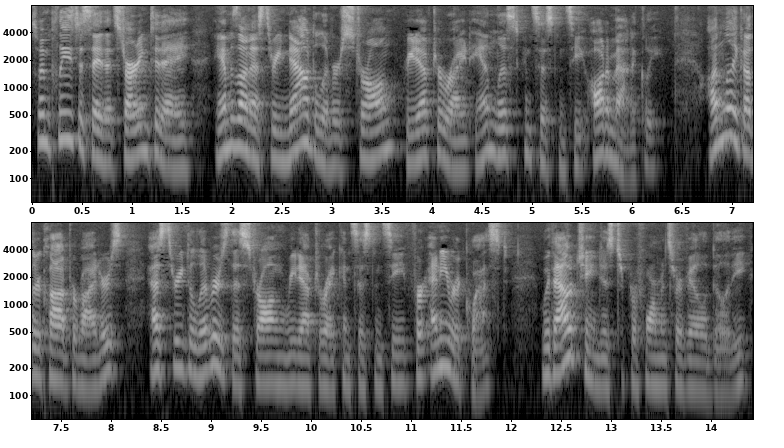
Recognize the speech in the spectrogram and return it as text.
So I'm pleased to say that starting today, Amazon S3 now delivers strong read after write and list consistency automatically. Unlike other cloud providers, S3 delivers this strong read after write consistency for any request without changes to performance or availability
